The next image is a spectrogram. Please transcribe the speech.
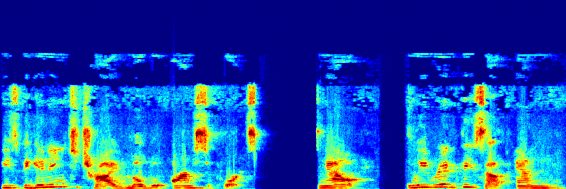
he's beginning to try mobile arm supports. Now, we rigged these up and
